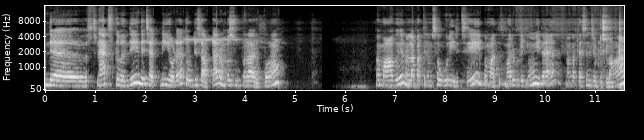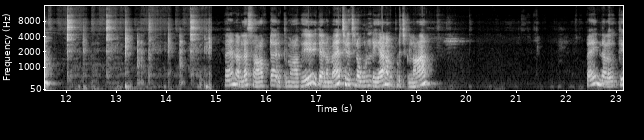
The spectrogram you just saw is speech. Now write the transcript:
இந்த ஸ்நாக்ஸ்க்கு வந்து இந்த சட்னியோட தொட்டு சாப்பிட்டா ரொம்ப சூப்பராக இருக்கும். இப்போ மாவு நல்லா பத்து நிமிஷம் ஊறிடுச்சு. இப்போ மது மறுபடியும் இதை நல்லா பிசைஞ்சு விட்டுக்கலாம். இப்போ நல்லா சாஃப்டாக இருக்குது மாவு. இதை நம்ம சின்ன சின்ன உருண்டையாக நம்ம பிடிச்சிக்கலாம். இப்போ இந்த அளவுக்கு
